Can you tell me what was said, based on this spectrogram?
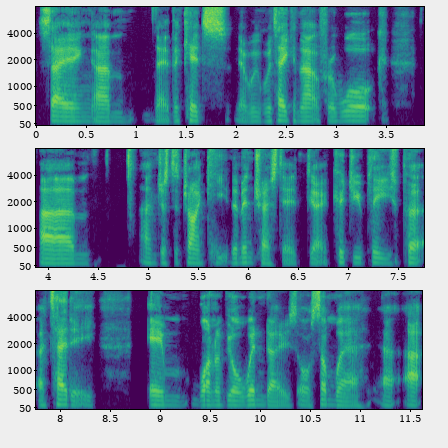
saying, um, you know, the kids, you know, we were taking them out for a walk, um, and just to try and keep them interested, you know, could you please put a teddy in one of your windows or somewhere uh, at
